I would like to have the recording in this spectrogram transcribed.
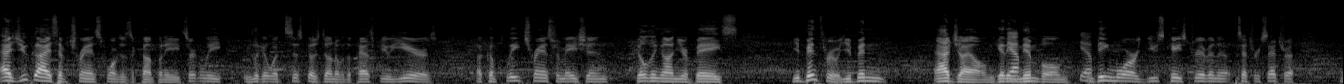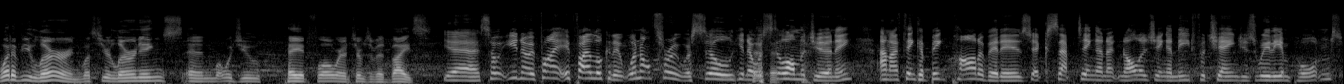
as you guys have transformed as a company, certainly if you look at what Cisco's done over the past few years, a complete transformation, building on your base, you've been through it, you've been agile and getting Yep. nimble and, Yep. and being more use case driven, et cetera, et cetera. What have you learned? What's your learnings and what would you pay it forward in terms of advice? Yeah, so you know, if I if I look at it, we're not through. We're still, you know, we're still on the journey, and I think a big part of it is accepting and acknowledging a need for change is really important.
